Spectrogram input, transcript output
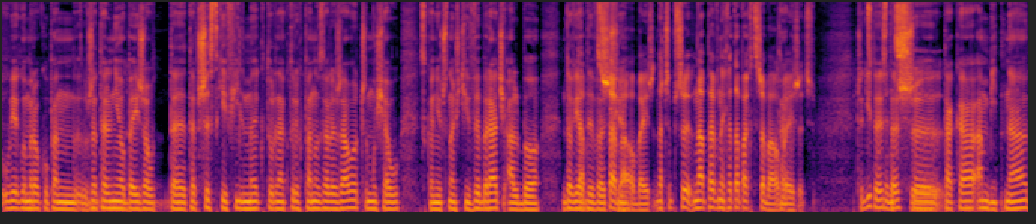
ubiegłym roku pan rzetelnie obejrzał te, te wszystkie filmy, które, na których panu zależało, czy musiał z konieczności wybrać albo dowiadywać trzeba się? Trzeba obejrzeć. Znaczy przy, na pewnych etapach trzeba tak. obejrzeć. Czyli to jest Więc... też y, taka ambitna,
